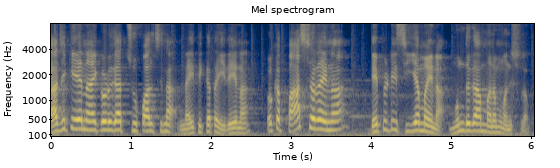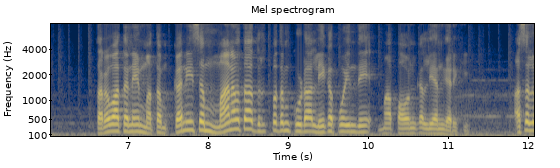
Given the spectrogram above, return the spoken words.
రాజకీయ నాయకుడిగా చూపాల్సిన నైతికత ఇదేనా? ఒక పాస్టర్ అయినా డిప్యూటీ సీఎం అయినా ముందుగా మనం మనుషులం. తర్వాతనే మతం. కనీసం మానవతా దృక్పథం కూడా లేకపోయిందే మా పవన్ కళ్యాణ్ గారికి. అసలు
